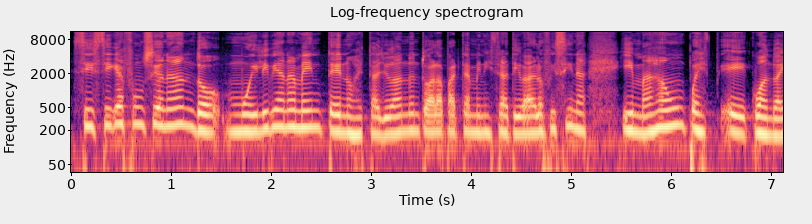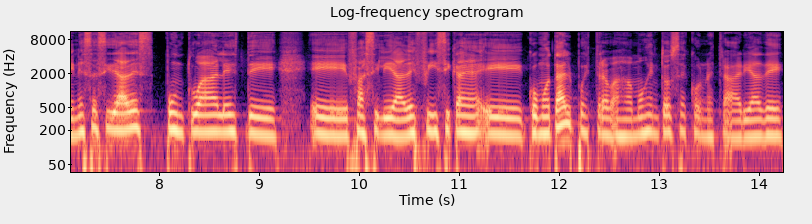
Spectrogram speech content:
sí sigue funcionando muy livianamente, nos está ayudando en toda la parte administrativa de la oficina y más aún pues eh, cuando hay necesidades puntuales de eh, facilidades físicas como tal, pues trabajamos entonces con nuestra área de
